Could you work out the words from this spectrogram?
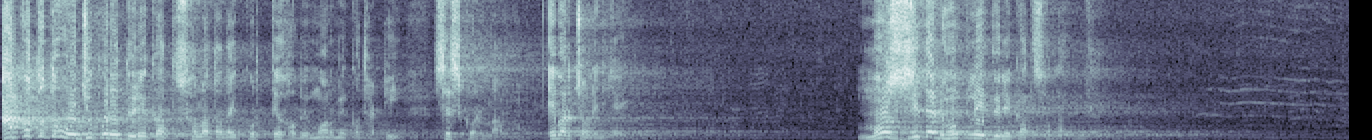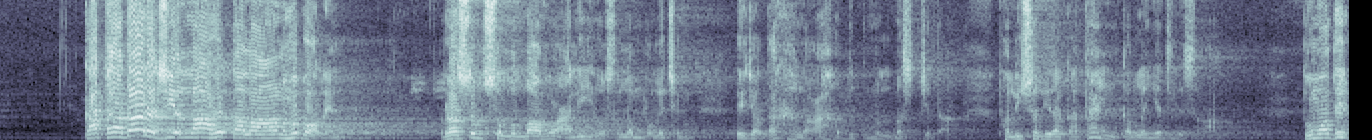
আপাতত অজু করে দূরে কাত সলাত আদায় করতে হবে, মর্মে কথাটি শেষ করলাম। এবার চলেন যাই। মসজিদে ঢুকলে দূরে কাত সলাত। কাতাদা রাজিয়াল্লাহ তালানহ বলেন রাসুল সাল্লাহ আলী ওসাল্লাম বলেছেন এ যা দেখালা আহাদুকুমুল মসজিদা ফলিসলিরা কাতাইন কাবলা ইয়াজলেসা। তোমাদের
